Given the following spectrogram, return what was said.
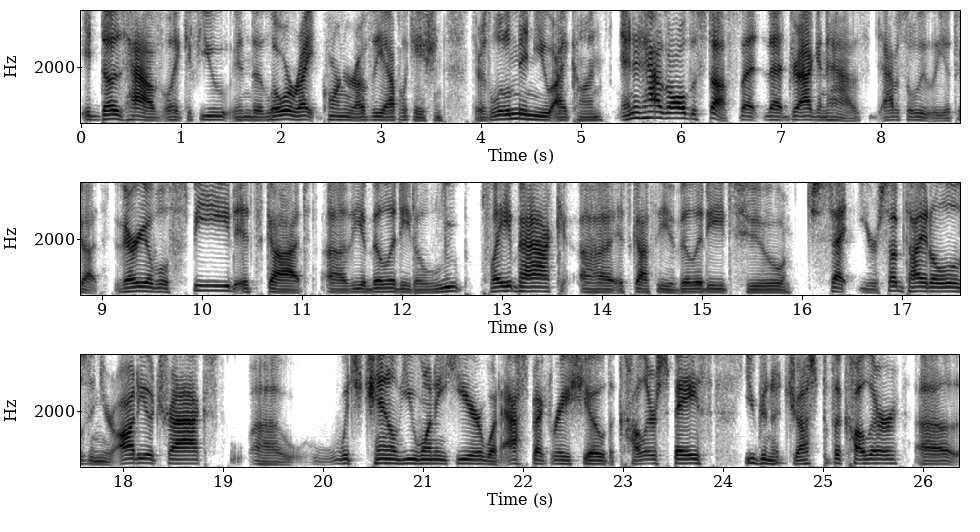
It does have like if you in the lower right corner of the application there's a little menu icon and it has all the stuff that that Dragon has. Absolutely. It's got variable speed, it's got uh, the ability to loop playback, uh, it's got the ability to set your subtitles and your audio tracks, uh, which channel you want to hear, what aspect ratio, the color space. You can adjust the color uh,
